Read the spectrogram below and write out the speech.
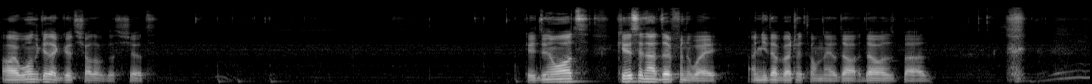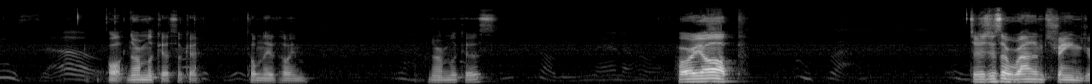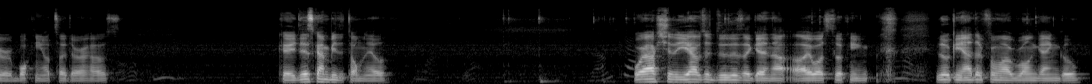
I won't get a good shot of this shit. Okay, do you know what? Kiss in a different way. I need a better thumbnail. That that was bad. Oh, normal kiss. Okay, thumbnail time. Normal kiss. Hurry up! There's just a random stranger walking outside our house. Okay, this can be the thumbnail. Well, actually, you have to do this again. I, I was looking, looking at it from a wrong angle.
